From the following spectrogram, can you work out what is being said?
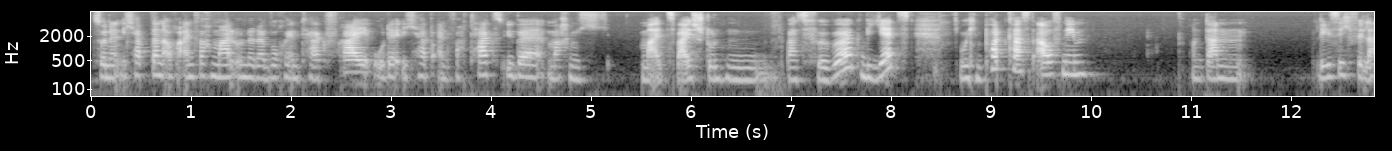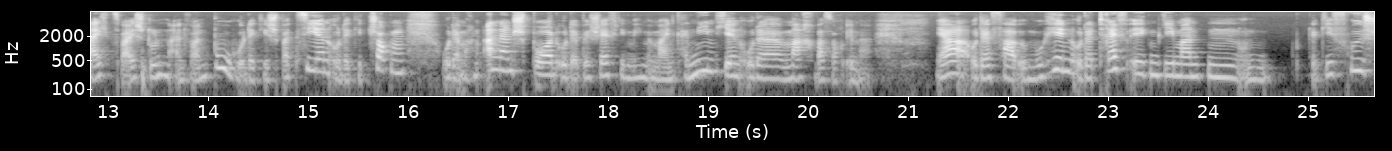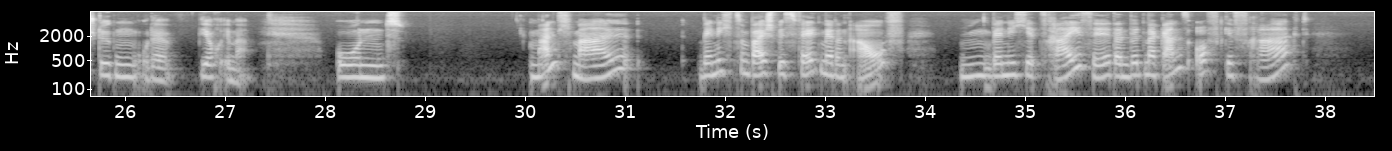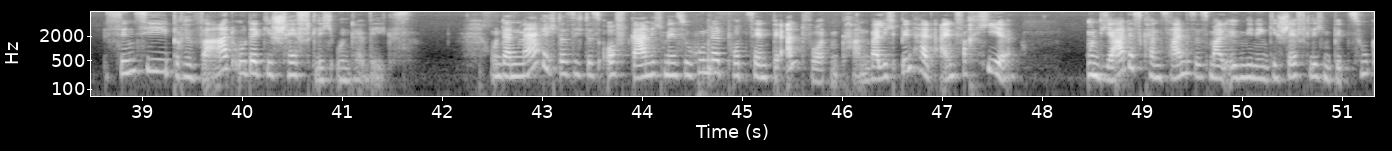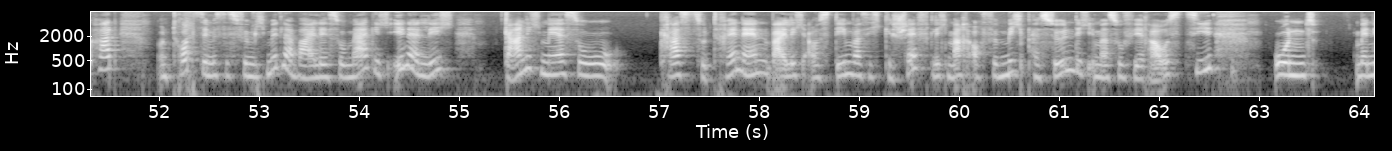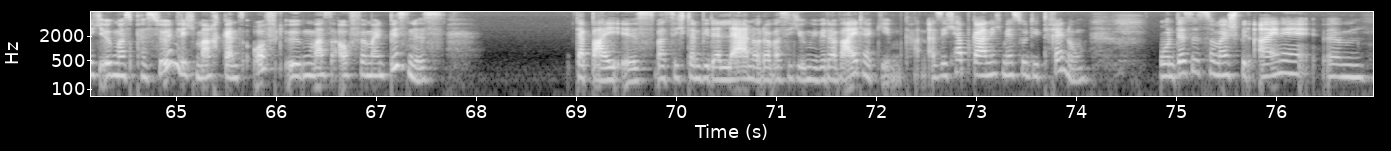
sondern ich habe dann auch einfach mal unter der Woche einen Tag frei oder ich habe einfach tagsüber, mache ich mal zwei Stunden was für Work, wie jetzt, wo ich einen Podcast aufnehme und dann lese ich vielleicht zwei Stunden einfach ein Buch oder gehe spazieren oder gehe joggen oder mache einen anderen Sport oder beschäftige mich mit meinen Kaninchen oder mache was auch immer ja, oder fahr irgendwo hin oder treff irgendjemanden und oder geh frühstücken oder wie auch immer. Und manchmal, wenn ich zum Beispiel, es fällt mir dann auf, hm, wenn ich jetzt reise, dann wird mir ganz oft gefragt, sind Sie privat oder geschäftlich unterwegs? Und dann merke ich, dass ich das oft gar nicht mehr so 100% beantworten kann, weil ich bin halt einfach hier. Und ja, das kann sein, dass es mal irgendwie einen geschäftlichen Bezug hat. Und trotzdem ist es für mich mittlerweile, so merke ich innerlich, gar nicht mehr so krass zu trennen, weil ich aus dem, was ich geschäftlich mache, auch für mich persönlich immer so viel rausziehe. Und wenn ich irgendwas persönlich mache, ganz oft irgendwas auch für mein Business dabei ist, was ich dann wieder lerne oder was ich irgendwie wieder weitergeben kann. Also ich habe gar nicht mehr so die Trennung. Und das ist zum Beispiel eine ähm,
